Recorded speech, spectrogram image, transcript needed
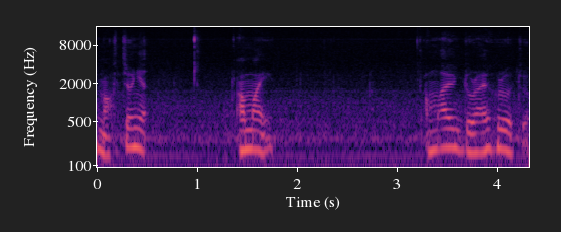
まあ普通に甘い。甘いドライフルーツ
